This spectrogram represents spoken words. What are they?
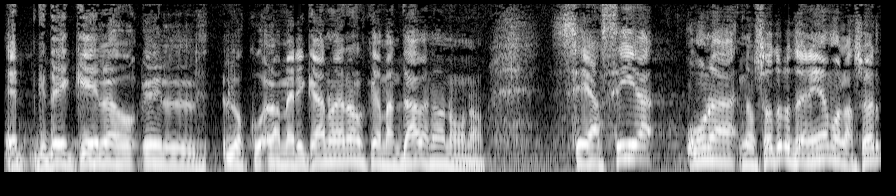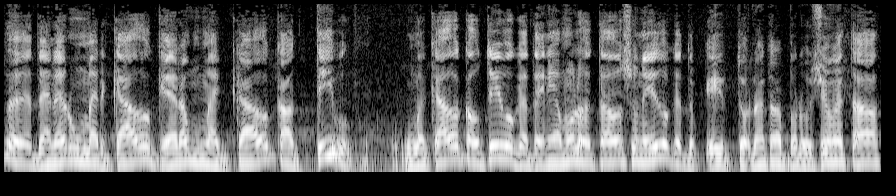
eh, de que los americanos eran los que mandaban, no, no, no. Se hacía una, nosotros teníamos la suerte de tener un mercado que era un mercado cautivo, un mercado cautivo que teníamos los Estados Unidos, que nuestra producción estaba,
